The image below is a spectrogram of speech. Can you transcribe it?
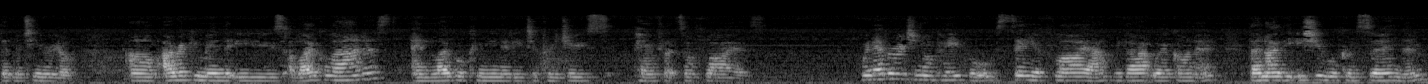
the material. Um, I recommend that you use a local artist and local community to produce pamphlets or flyers. When Aboriginal people see a flyer with artwork on it, they know the issue will concern them,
